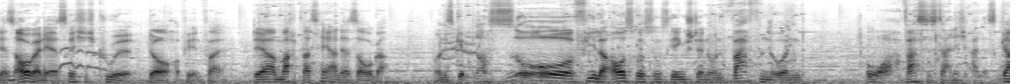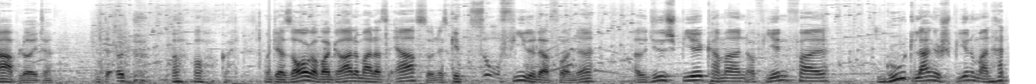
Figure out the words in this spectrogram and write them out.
Der Sauger, der ist richtig cool. Doch, auf jeden Fall. Der macht was her, der Sauger. Und es gibt noch so viele Ausrüstungsgegenstände und Waffen und... Oh, was es da nicht alles gab, Leute. Und, oh, oh, Gott. Und der Sauger war gerade mal das erste. Und es gibt so viele davon, ne? Also dieses Spiel kann man auf jeden Fall gut lange spielen. Und man hat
